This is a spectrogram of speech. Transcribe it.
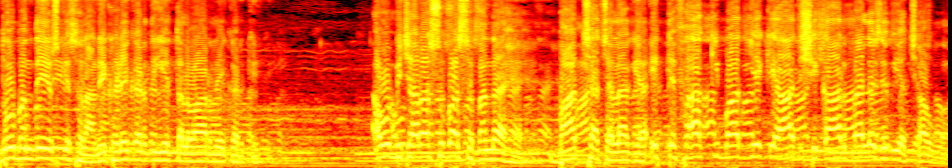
दो बंदे उसके सराहने खड़े कर दिए, तलवार लेकर के। अब वो बेचारा सुबह से बंदा है। बादशाह चला गया। इत्तेफाक की बात यह कि आज शिकार पहले से भी अच्छा हुआ।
